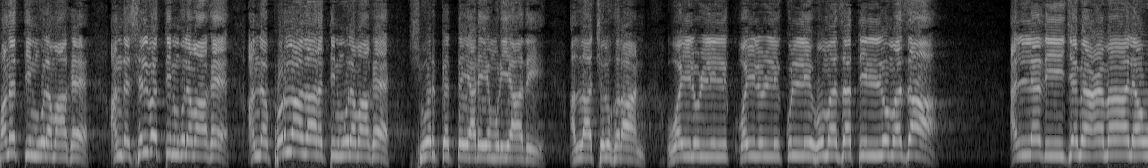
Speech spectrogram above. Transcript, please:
பணத்தின் மூலமாக அந்த செல்வத்தின் மூலமாக அந்த பொருளாதாரத்தின் மூலமாக சுவர்க்கத்தை அடைய முடியாது. அல்லாஹ் சொல்கிறான் வயலுள்ளில் வயலுள்ளி குல்லி ஹுமசத்தில் அல்லதி ஜமஅ மாலன்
